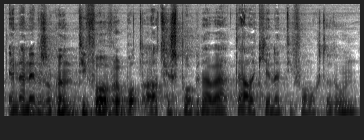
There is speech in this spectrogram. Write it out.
en dan hebben ze ook een tifo-verbod uitgesproken dat wij uiteindelijk geen tifo mochten doen.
